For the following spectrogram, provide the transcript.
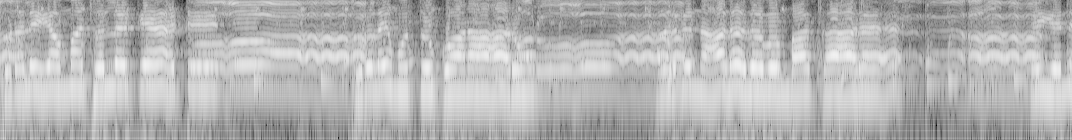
சுடலியம்மா சொல்ல கேட்டு சுடலை முத்து கோனாரும் அதற்கு நாளதவும் பார்க்கார. என்ன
